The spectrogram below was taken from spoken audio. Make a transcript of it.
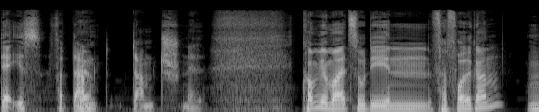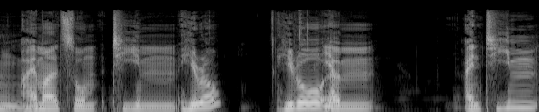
Der ist verdammt, verdammt schnell. Kommen wir mal zu den Verfolgern. Mhm. Einmal zum Team Hero. Hero, ähm, ein Team,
